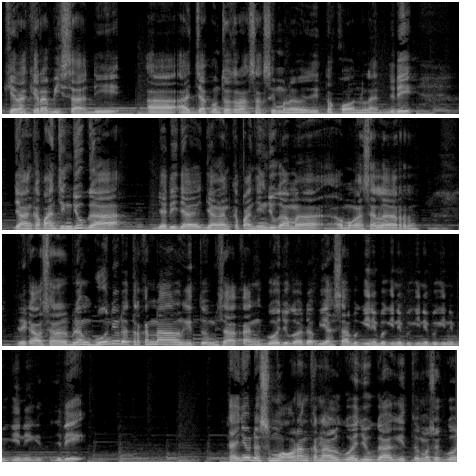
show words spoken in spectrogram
kira-kira bisa diajak uh, untuk transaksi melalui toko online. Jadi jangan kepancing juga. Jadi jangan kepancing juga sama omongan seller. Jadi kalau seller bilang gue ini udah terkenal gitu, misalkan gue juga udah biasa begini begini begini begini begini gitu. Jadi kayaknya udah semua orang kenal gue juga gitu. Maksud gue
